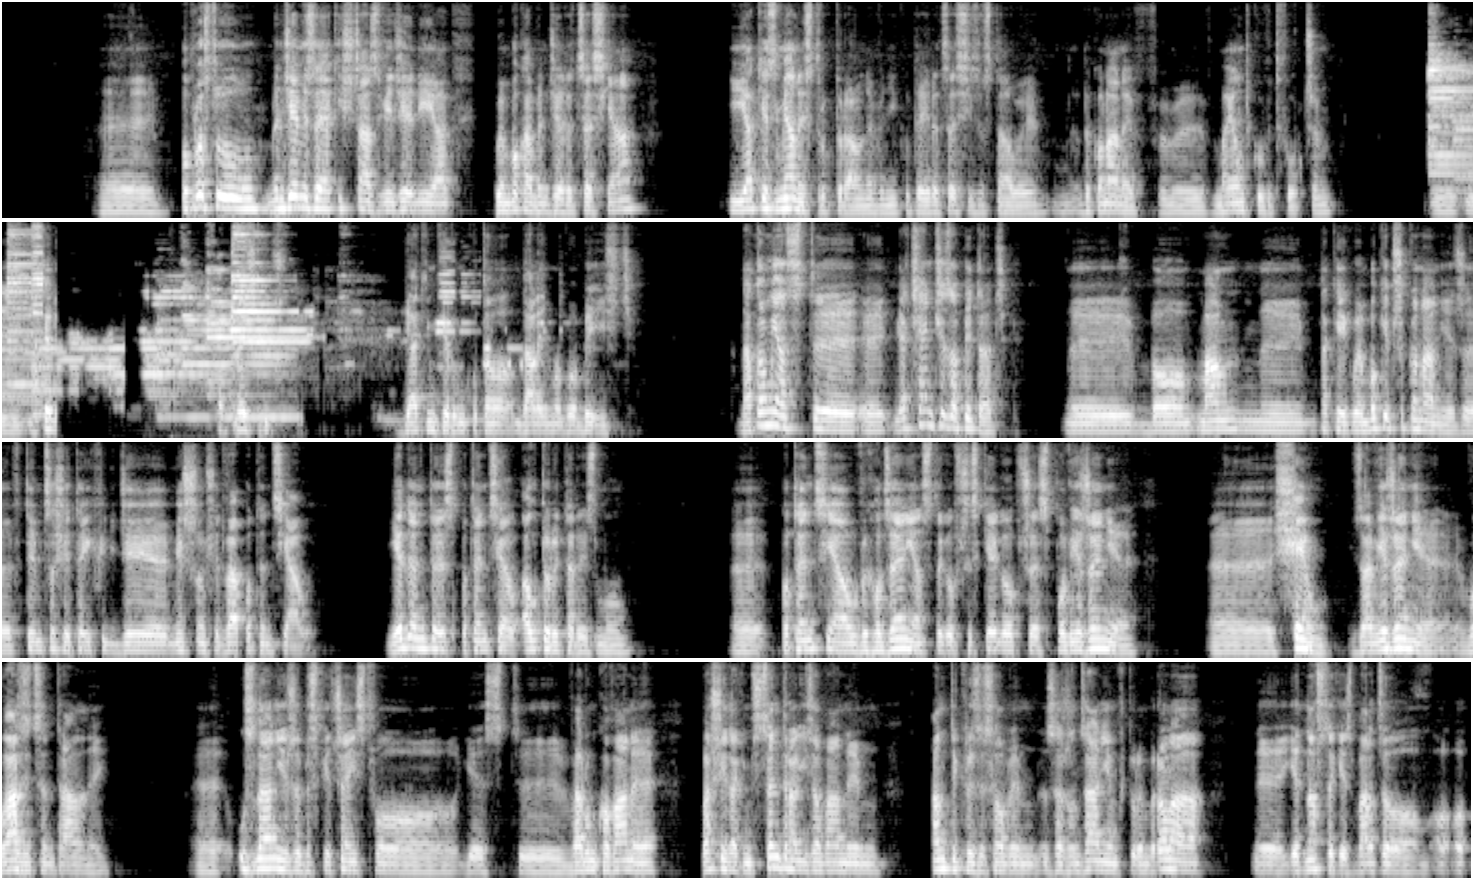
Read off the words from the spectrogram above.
E, po prostu będziemy za jakiś czas wiedzieli, jak głęboka będzie recesja i jakie zmiany strukturalne w wyniku tej recesji zostały dokonane w, w majątku wytwórczym. I, i, i wtedy określić, w jakim kierunku to dalej mogłoby iść. Natomiast y, y, ja chciałem Cię zapytać, y, bo mam takie głębokie przekonanie, że w tym, co się w tej chwili dzieje, mieszczą się dwa potencjały. Jeden to jest potencjał autorytaryzmu, potencjał wychodzenia z tego wszystkiego przez powierzenie się, zawierzenie władzy centralnej, uznanie, że bezpieczeństwo jest warunkowane właśnie takim scentralizowanym, antykryzysowym zarządzaniem, w którym rola jednostek jest bardzo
